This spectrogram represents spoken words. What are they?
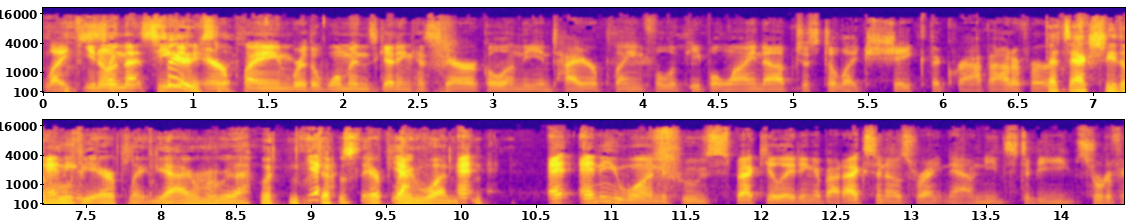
Like you know, in that scene Seriously. in Airplane where the woman's getting hysterical and the entire plane full of people line up just to like shake the crap out of her. That's actually the Any- movie Airplane. Yeah, I remember that one. Yeah, that was Airplane yeah. One. A- a- anyone who's speculating about Exynos right now needs to be sort of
